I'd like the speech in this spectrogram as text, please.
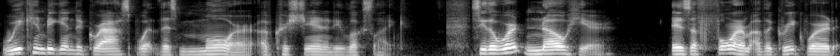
we can begin to grasp what this more of Christianity looks like. See, the word know here is a form of the Greek word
